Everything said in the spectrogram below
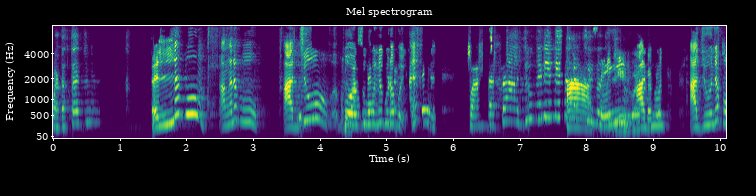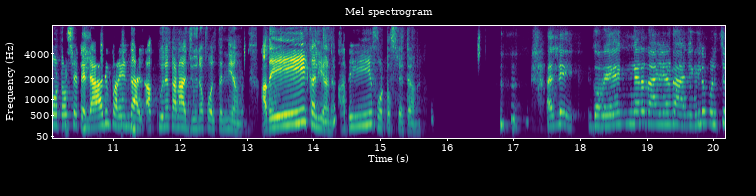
പടത്ത എല്ലാം പോവും അങ്ങനെ പോവും. അജു സൂവിന്റെ കൂടെ പോയി. അജു ആ അജു അജുവിന്റെ ഫോട്ടോസ്റ്റാറ്റ് എല്ലാരും പറയണ്ട അക്കുവിനെ കാണാൻ അജുവിനെ പോലെ തന്നെയാണ്. അതേ കളിയാണ് അതേ ഫോട്ടോസ്റ്റാറ്റ് ആണ്. അല്ലേ? കൊറേ ഇങ്ങനെ താഴെയാണ് ആരെങ്കിലും വിളിച്ച്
